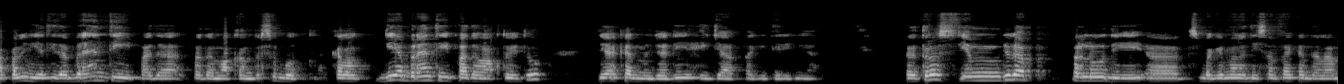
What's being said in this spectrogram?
apa dia tidak berhenti pada pada makam tersebut. Kalau dia berhenti pada waktu itu, dia akan menjadi hijab bagi dirinya. Eh, Terus yang juga perlu di eh, sebagaimana disampaikan dalam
